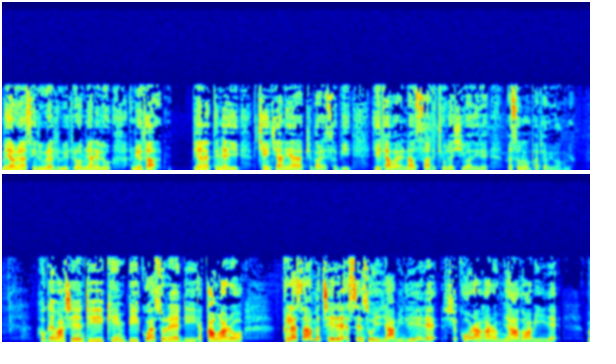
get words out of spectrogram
မယောင်ရာစီလူးတဲ့လူတွေ တော်တော်များနေလို့ အမျိုးသားပြန်လည်တင့်မြတ်ရေး အချိန်ကြာနေရတာ ဖြစ်ပါတယ် ဆိုပြီး ရေးထားပါတယ် နောက်စာတချို့လည်း ရှိပါသေးတယ် မဆုမွန် ဖတ်ပြပေးပါခင်ဗျ ဟုတ်ကဲ့ပါရှင် ဒီ ခင်ပီကွက်ဆိုတဲ့ဒီအကောင့်ကတော့ ဂလက်စားမချေတဲ့အဆင့်ဆိုရင် ရပြီလေတဲ့ ရှ िख ိုးတာကတော့ များသွားပြီတဲ့ မ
